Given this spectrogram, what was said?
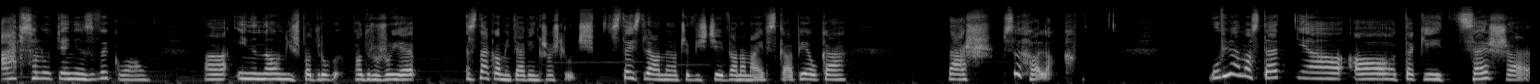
absolutnie niezwykłą, inną niż podróżuje znakomita większość ludzi. Z tej strony oczywiście Iwona Majewska-Opiełka, wasz psycholog. Mówiłam ostatnio o takiej cesze,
